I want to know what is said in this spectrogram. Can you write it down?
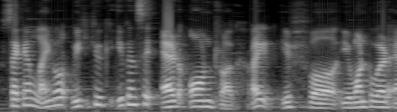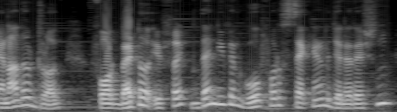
second line or we, you, you can say add on drug right? If uh, you want to add another drug for better effect then you can go for second generation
